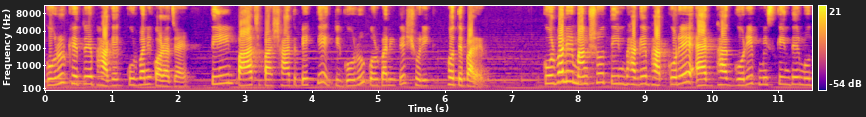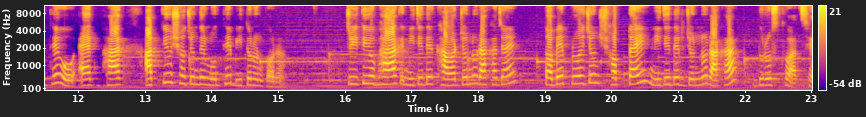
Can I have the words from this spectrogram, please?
গরুর ক্ষেত্রে ভাগে কোরবানি করা যায়। তিন, পাঁচ বা সাত ব্যক্তি একটি গরু কোরবানিতে শরিক হতে পারেন। কোরবানির মাংস তিন ভাগে ভাগ করে এক ভাগ গরিব মিসকিনদের মধ্যে ও এক ভাগ আত্মীয় স্বজনদের মধ্যে বিতরণ করা। তৃতীয় ভাগ নিজেদের খাওয়ার জন্য রাখা যায়, তবে প্রয়োজন সবটাই নিজেদের জন্য রাখা দুরস্থ আছে।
